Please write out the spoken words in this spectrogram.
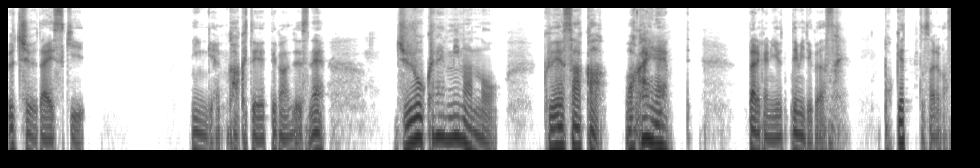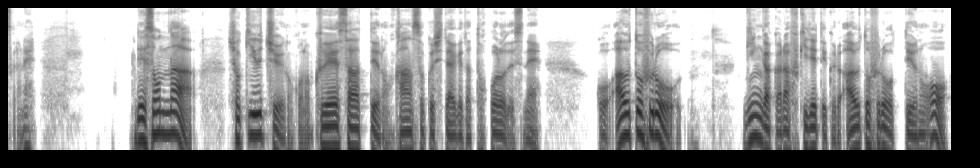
う宇宙大好き人間確定って感じですね。10億年未満のクエサーか、若いねって誰かに言ってみてください。ポケットされますからね。で、そんな初期宇宙のこのクエーサーっていうのを観測してあげたところですね、こうアウトフロー銀河から吹き出てくるアウトフローっていうのを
